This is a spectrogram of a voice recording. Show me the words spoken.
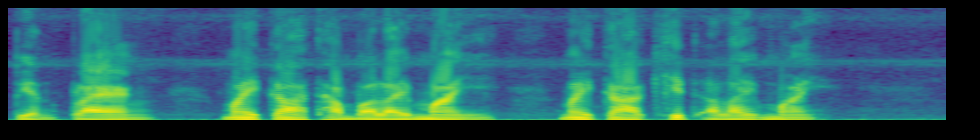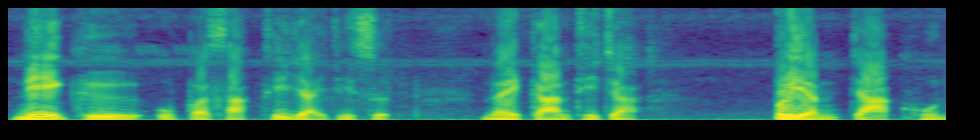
เปลี่ยนแปลง ไม่กล้าทำอะไรใหม่ ไม่กล้าคิดอะไรใหม่ นี่คืออุปสรรคที่ใหญ่ที่สุด ในการที่จะเปลี่ยนจากหุ่น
